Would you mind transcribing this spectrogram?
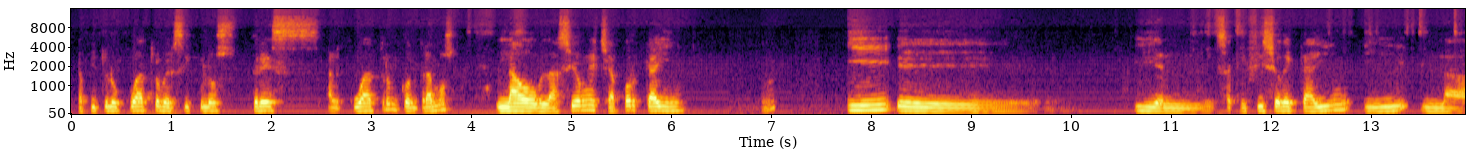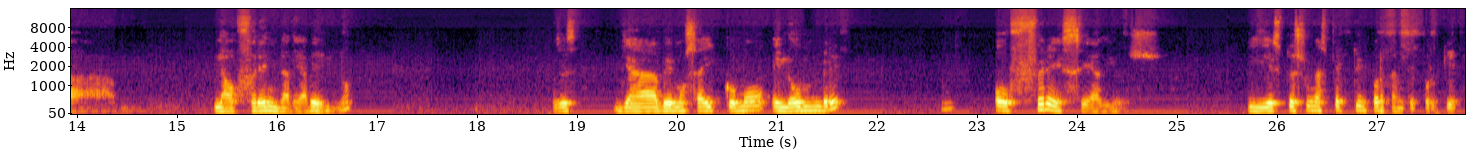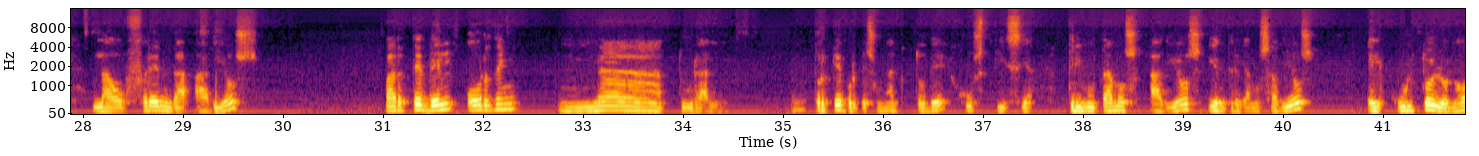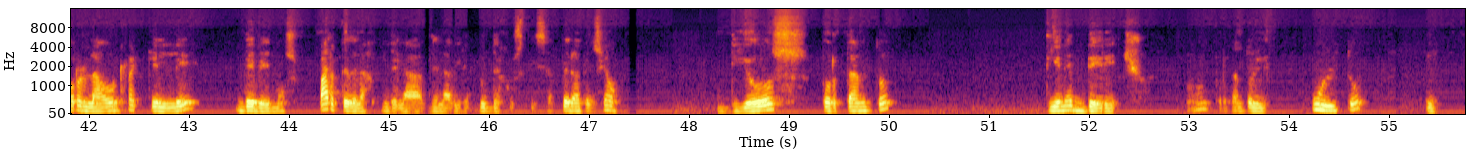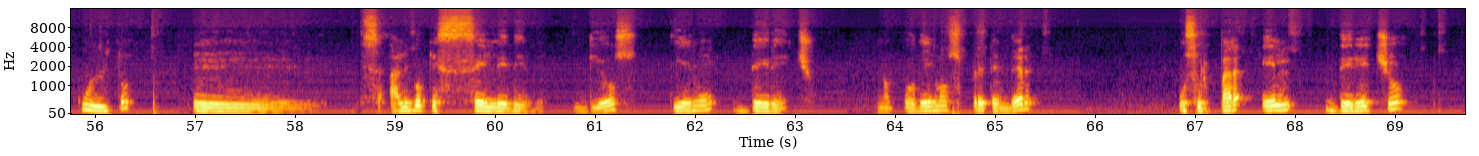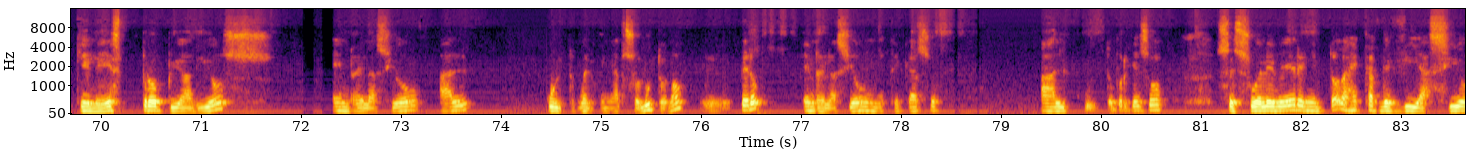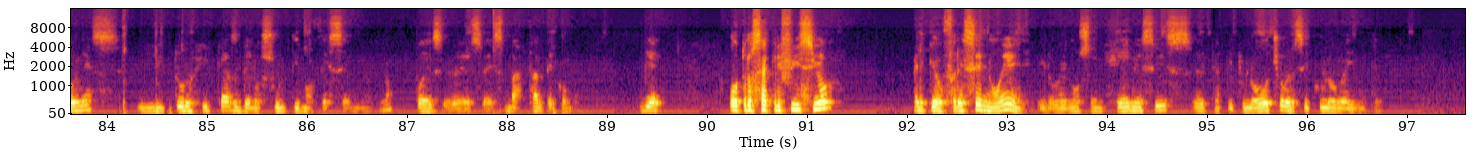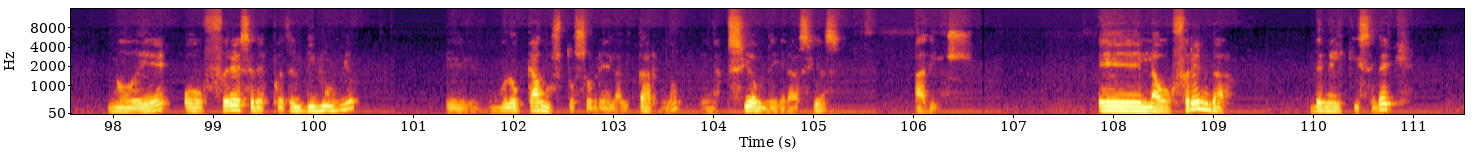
capítulo 4, versículos 3 al 4, encontramos la oblación hecha por Caín y, eh, y el sacrificio de Caín y la, la ofrenda de Abel, ¿no? Entonces, ya vemos ahí cómo el hombre ofrece a Dios. Y esto es un aspecto importante porque la ofrenda a Dios parte del orden natural. ¿Por qué? Porque es un acto de justicia tributamos a Dios y entregamos a Dios el culto, el honor, la honra que le debemos, parte de la, de la, de la virtud de justicia. Pero atención, Dios, por tanto, tiene derecho. Por tanto, el culto, el culto eh, es algo que se le debe. Dios tiene derecho. No podemos pretender usurpar el derecho que le es propio a Dios en relación al culto. Bueno, en absoluto, ¿no? Eh, pero en relación, en este caso, al culto, porque eso se suele ver en todas estas desviaciones litúrgicas de los últimos decenios, ¿no? Pues es, es bastante común. Bien, otro sacrificio el que ofrece Noé, y lo vemos en Génesis capítulo 8, versículo 20. Noé ofrece después del diluvio eh, un holocausto sobre el altar, ¿no? en acción de gracias a Dios. Eh, la ofrenda de Melquisedec,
